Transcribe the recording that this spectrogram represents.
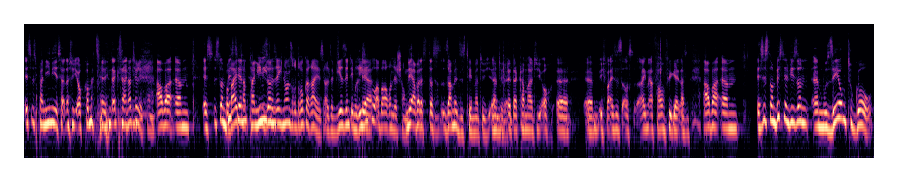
es ist Panini, es hat natürlich auch kommerzielle Hintergedanken. Natürlich, ja. Aber ähm, es ist so ein Wobei bisschen. Panini so tatsächlich nur unsere Druckerei ist. Also wir sind im Risiko, Ja. aber auch in der Chance. Nee, aber das, das Sammelsystem natürlich. Ähm, Natürlich. äh, da kann man natürlich auch, äh, ähm, ich weiß es aus eigener Erfahrung, viel Geld lassen. Aber ähm, es ist so ein bisschen wie so ein äh, Museum to go.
